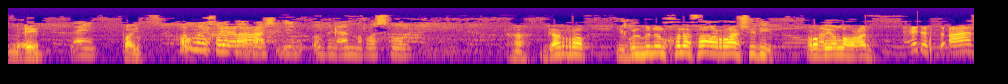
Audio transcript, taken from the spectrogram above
العين. العين. طيب. هو من الخلفاء الراشدين وابن عم الرسول. ها قرب يقول من الخلفاء الراشدين رضي الله عنه. عد السؤال.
